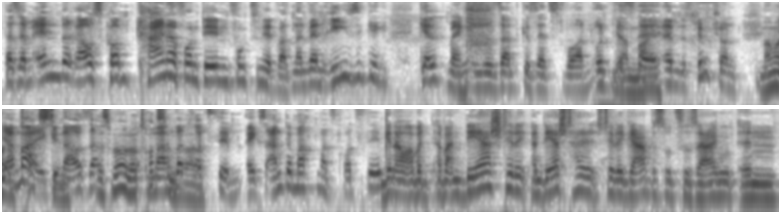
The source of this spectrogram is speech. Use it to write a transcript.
dass am Ende rauskommt, keiner von denen funktioniert was. Und dann wären riesige Geldmengen in den Sand gesetzt worden. Und Ja, das, äh, ähm, das stimmt schon. Machen wir ja, Mai, trotzdem. genau. Das machen wir doch trotzdem Machen wir gerade. trotzdem. Ex ante macht man es trotzdem. Genau, aber, aber an der Stelle, an der Stelle, Stelle gab es sozusagen ein,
